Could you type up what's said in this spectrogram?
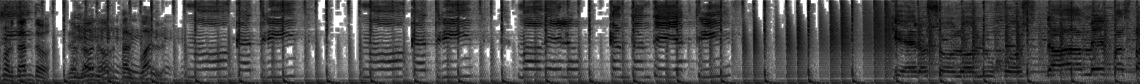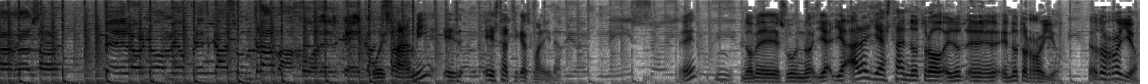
por tanto. No, no, no, tal cual. Pues para mí, es- esta chica es Marina. ¿Eh? No me des un. no, ya, ya- ahora ya está en otro, en, otro- en otro rollo. En otro rollo.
